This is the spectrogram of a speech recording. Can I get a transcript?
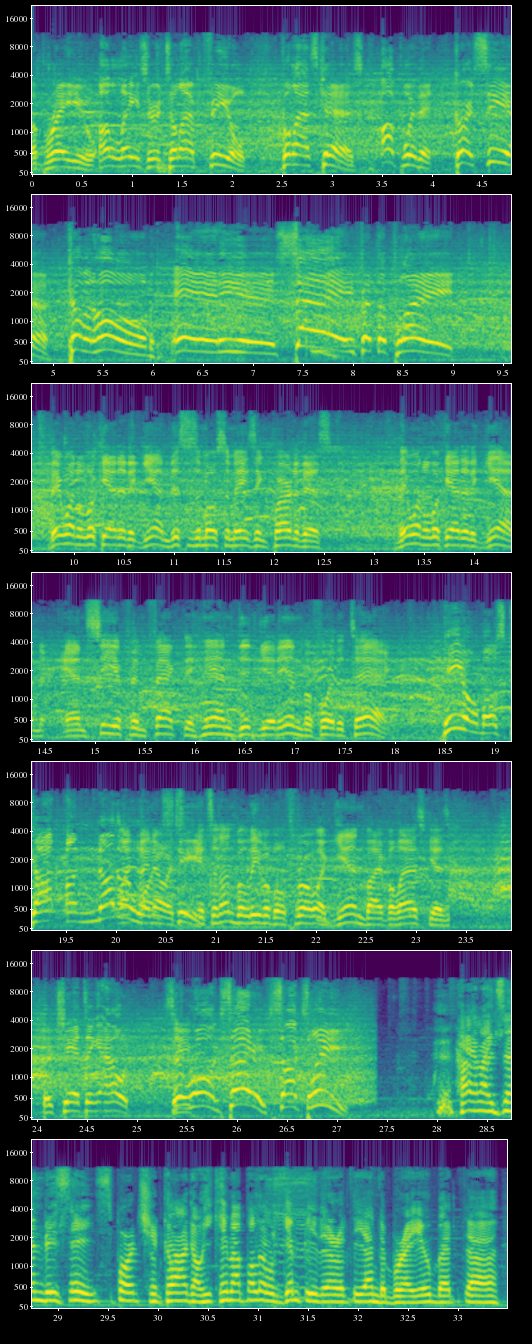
Abreu, a laser to left field. Velasquez up with it. Garcia coming home, and he is safe at the plate. They want to look at it again. This is the most amazing part of this. They want to look at it again and see if, in fact, the hand did get in before the tag. He almost got another I, one, I know it's, Steve. it's an unbelievable throw again by Velasquez. They're chanting out. They're wrong. Safe. Sox lead. Highlights NBC Sports Chicago. He came up a little gimpy there at the end of Abreu, but uh,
